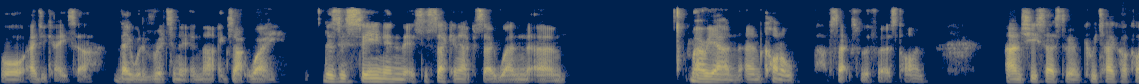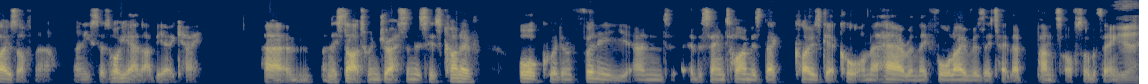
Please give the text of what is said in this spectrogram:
or educator, they would have written it in that exact way. There's this scene in it's the second episode when um, Marianne and Connell have sex for the first time, and she says to him, "Can we take our clothes off now?" And he says, "Oh yeah, that'd be okay." Um, and they start to undress, and it's, it's kind of awkward and funny, and at the same time as their clothes get caught on their hair and they fall over as they take their pants off, sort of thing. Yeah.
